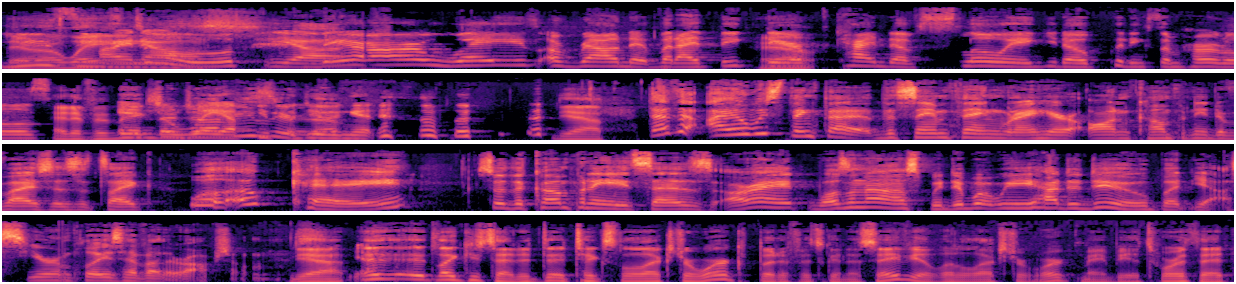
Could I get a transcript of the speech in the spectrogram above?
there use these tools. Yeah. There are ways around it, but I think they're yeah. kind of slowing, you know, putting some hurdles and if it makes in the way of people doing it. yeah. That's I always think that the same thing when I hear on company devices. It's like, well, okay. So the company says, "All right, wasn't us. We did what we had to do." But yes, your employees have other options. Yeah, It, it, like you said, it, it, takes a little extra work, but if it's going to save you a little extra work, maybe it's worth it.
